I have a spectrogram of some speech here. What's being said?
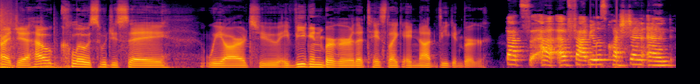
All right, Jaya, how close would you say we are to a vegan burger that tastes like a not vegan burger? That's a, a, fabulous question, and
